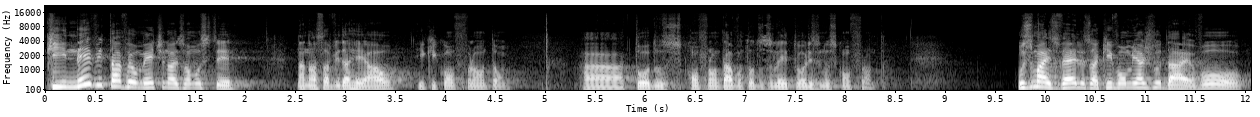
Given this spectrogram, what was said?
que inevitavelmente nós vamos ter na nossa vida real e que confrontam a todos, confrontavam todos os leitores e nos confrontam. Os mais velhos aqui vão me ajudar. Eu vou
